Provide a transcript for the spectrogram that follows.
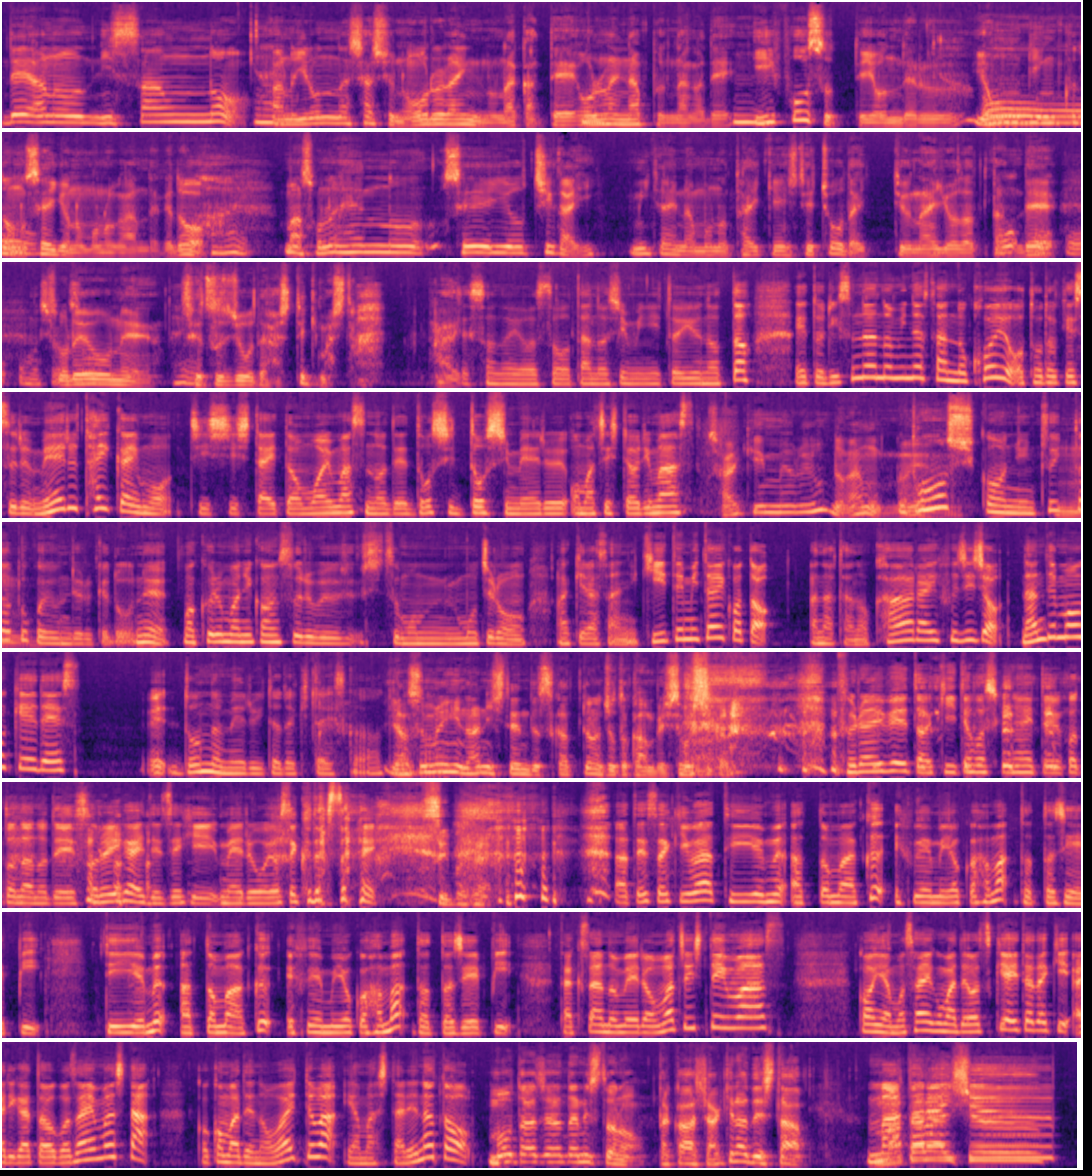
であの日産の,、はい。あのいろんな車種のオールラインの中で、オールラインナップの中で、うん。E フォースって呼んでる四輪駆動の制御のものがあるんだけど、はいまあその辺の制御違いみたいなものを体験してちょうだいっていう内容だったんでそれをねはい。雪上で走ってきました。はいじゃあその様子をお楽しみにというのと、えっと、リスナーの皆さんの声をお届けするメール大会も実施したいと思いますのでどしどしメールお待ちしております。最近メール読んでないもんね。確かにツイッターとか読んでるけどね、まあ、車に関する質問もちろんあきらさんに聞いてみたいこと。あなたのカーライフ事情何でも OK ですえどんなメールいただきたいですか？休みの日何してんですかっていうのはちょっと勘弁してほしいから。プライベートは聞いてほしくないということなのでそれ以外でぜひメールをお寄せくださいすいません。宛先は tm アットマーク fm 横浜ドット jp tm アットマーク fm 横浜ドット jp たくさんのメールお待ちしています今夜も最後までお付き合いいただきありがとうございましたここまでのお相手は山下れなとモータージャーナリストの高橋明でした。また来週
